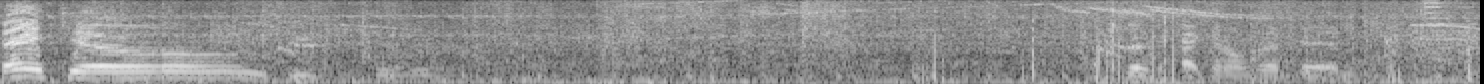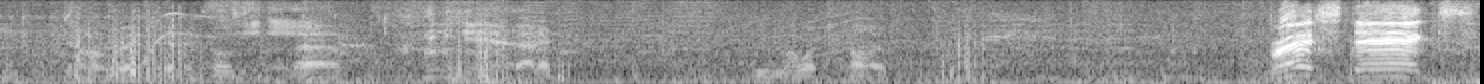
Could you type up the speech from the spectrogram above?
Thank you. This I get on Red Dead. Get on Red Dead and go to yeah. Gotta do my what you call it. Breadsticks.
